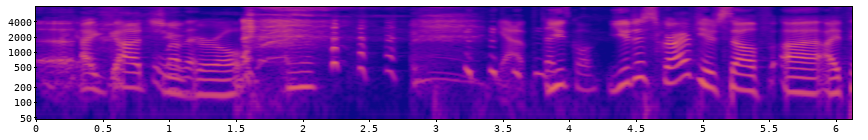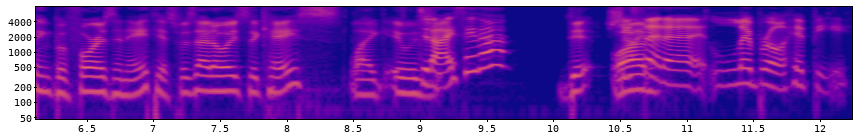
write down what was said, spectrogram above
I got you, Love it. girl. Yeah, that's you, cool. you described yourself, uh, I think, before as an atheist. Was that always the case? Like it was. Did I say that? Did, She well, I'm- said a liberal hippie.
